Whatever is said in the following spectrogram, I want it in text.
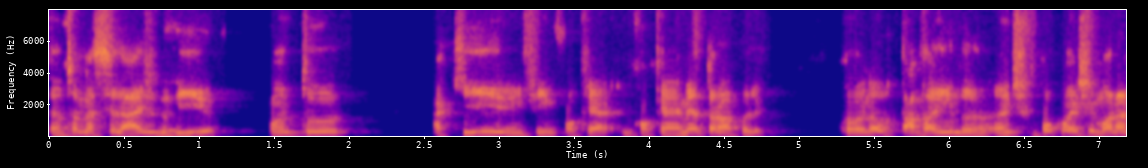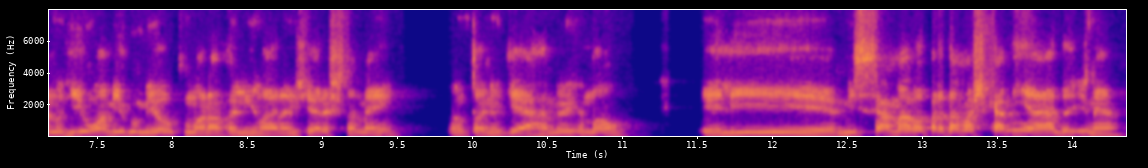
Tanto na cidade do Rio quanto aqui, enfim, qualquer, em qualquer metrópole. Quando eu estava indo, antes, um pouco antes de morar no Rio, um amigo meu que morava ali em Laranjeiras também, Antônio Guerra, meu irmão, ele me chamava para dar umas caminhadas, né?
